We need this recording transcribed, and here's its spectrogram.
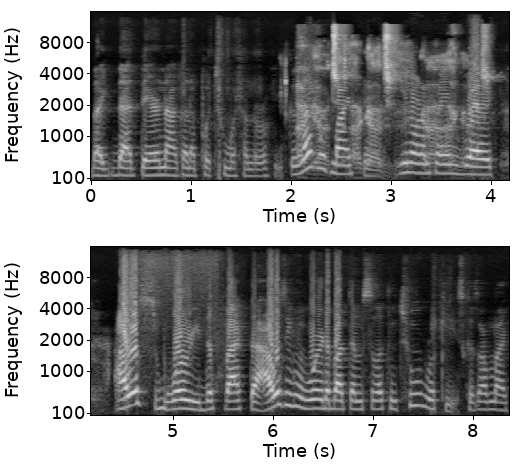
like that they're not gonna put too much on the rookies because that was my you. Thing. you. Know what I'm I, I saying? Like you. I was worried the fact that I was even worried about them selecting two rookies because I'm like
